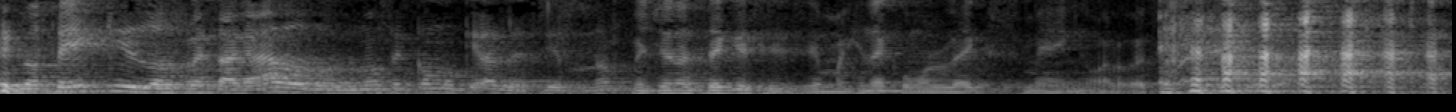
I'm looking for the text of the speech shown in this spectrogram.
Los, los X, los rezagados, los- no sé cómo quieras decirlo, ¿no? Menciona sé que si se imagina como los X-Men o algo así.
